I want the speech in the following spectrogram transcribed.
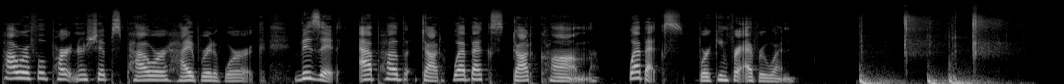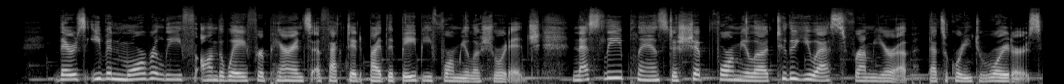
Powerful partnerships power hybrid work. Visit apphub.webex.com. WebEx, working for everyone. There's even more relief on the way for parents affected by the baby formula shortage. Nestle plans to ship formula to the US from Europe. That's according to Reuters.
